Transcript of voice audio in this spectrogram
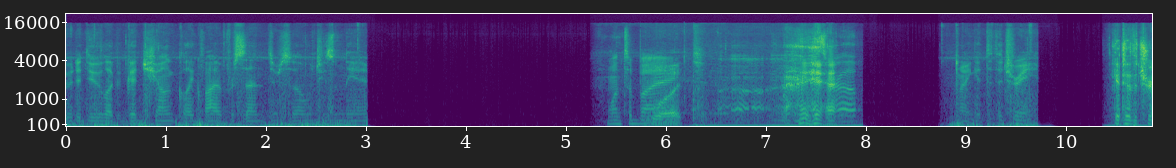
her to do like a good chunk, like 5% or so when she's in the air. Want to buy? What? Mess yeah. Alright, get to the tree. Get to the tree.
